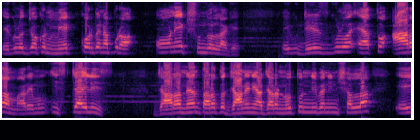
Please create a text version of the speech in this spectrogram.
এগুলো যখন মেক করবেন না, পুরো অনেক সুন্দর লাগে। এই ড্রেসগুলো এত আরাম আর এবং স্টাইলিশ যারা নেন তারা তো জানেনই আর যারা নতুন নেবেন ইনশাল্লাহ, এই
